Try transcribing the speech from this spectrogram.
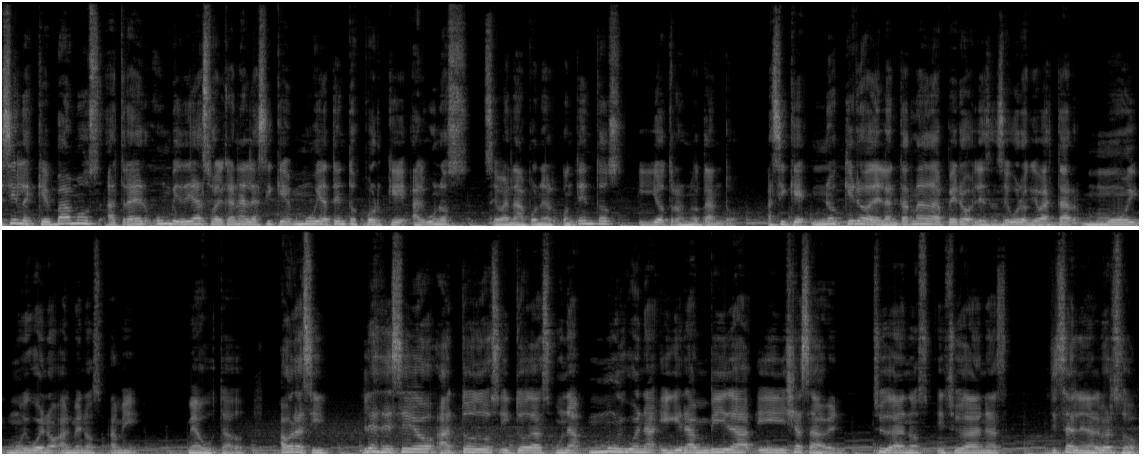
Decirles que vamos a traer un videazo al canal, así que muy atentos porque algunos se van a poner contentos y otros no tanto. Así que no quiero adelantar nada, pero les aseguro que va a estar muy muy bueno, al menos a mí me ha gustado. Ahora sí, les deseo a todos y todas una muy buena y gran vida y ya saben, ciudadanos y ciudadanas, si salen al verso,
